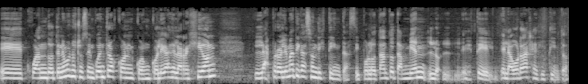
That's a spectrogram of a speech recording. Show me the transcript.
Eh, cuando tenemos nuestros encuentros con, colegas de la región, las problemáticas son distintas y por lo tanto también este, el abordaje es distinto.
